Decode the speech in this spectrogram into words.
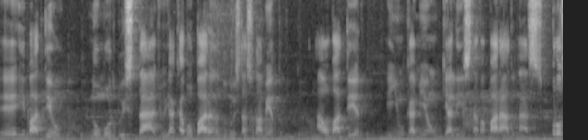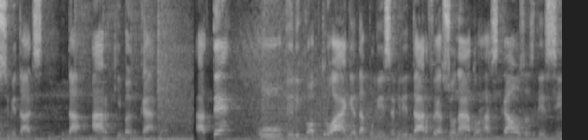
eh, e bateu no muro do estádio e acabou parando no estacionamento ao bater em um caminhão que ali estava parado nas proximidades da arquibancada. Até o helicóptero Águia da Polícia Militar foi acionado. As causas desse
